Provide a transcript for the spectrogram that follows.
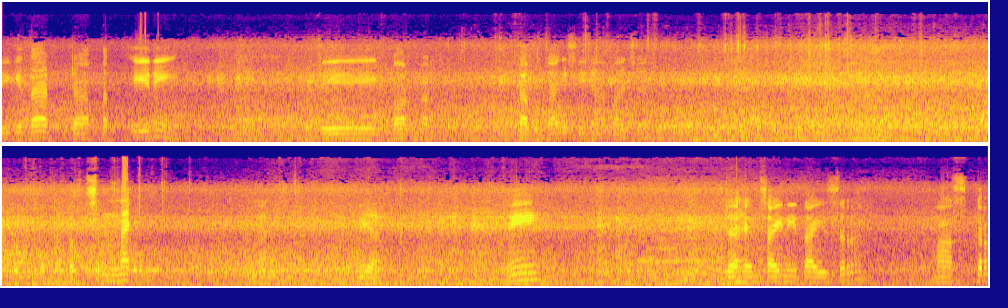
Tadi kita ini. Di corner. Kita buka isinya apa aja. Dapat snack. Nah ini ya ini ada hand sanitizer masker.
